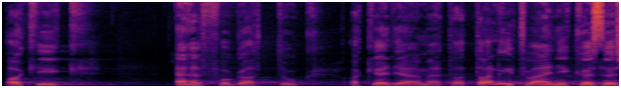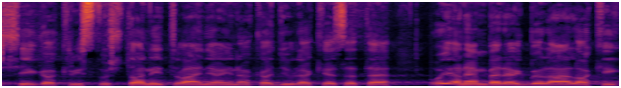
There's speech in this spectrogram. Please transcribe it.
akik elfogadtuk a kegyelmet. A tanítványi közösség, a Krisztus tanítványainak a gyülekezete olyan emberekből áll, akik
